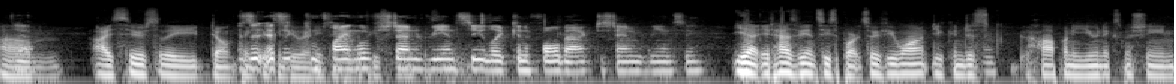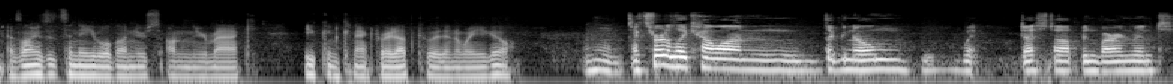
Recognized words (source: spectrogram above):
Um, I seriously don't Is think it you is can do it anything compliant with standard. VNC? Like, can it fall back to standard VNC? Yeah, it has VNC support. So if you want, you can just hop on a Unix machine as long as it's enabled on your on your Mac. You can connect right up to it, and away you go. hmm It's sort of like how on the GNOME desktop environment,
